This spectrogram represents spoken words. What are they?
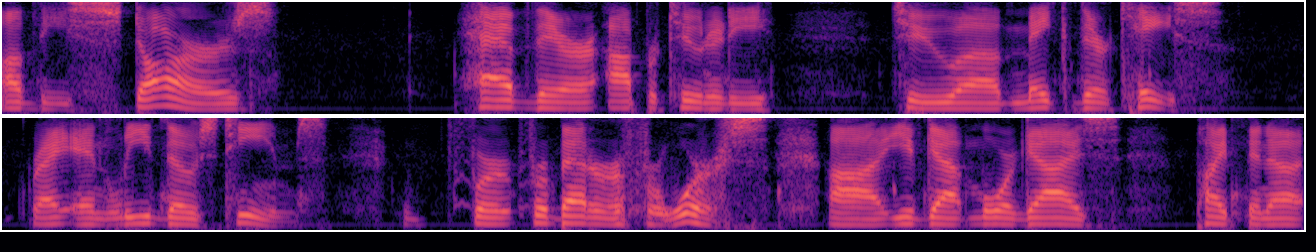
of these stars have their opportunity to uh, make their case, right, and lead those teams for for better or for worse. Uh, you've got more guys piping uh,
